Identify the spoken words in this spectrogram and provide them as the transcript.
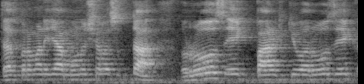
त्याचप्रमाणे या मनुष्याला सुद्धा रोज एक पार्ट किंवा रोज एक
